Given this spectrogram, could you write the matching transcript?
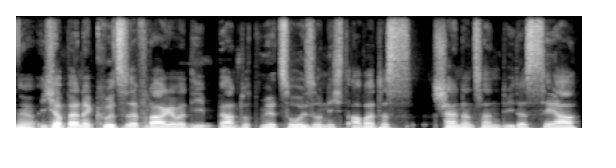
Ja, ich habe eine kurze Frage, aber die beantworten wir jetzt sowieso nicht, aber das scheint dann wieder sehr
